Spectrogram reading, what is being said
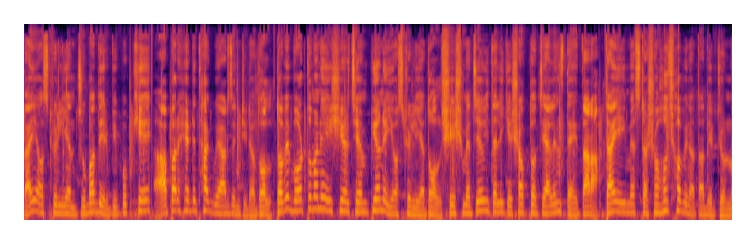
তাই অস্ট্রেলিয়ান যুবাদের বিপক্ষে আপার হেডে থাকবে আর্জেন্টিনা দল। তবে বর্তমানে এশিয়ার চ্যাম্পিয়ন এই অস্ট্রেলিয়া দল। শেষ ম্যাচেও ইতালিকে শক্ত চ্যালেঞ্জ দেয় তারা। তাই এই ম্যাচটা সহজ হবে না তাদের জন্য।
